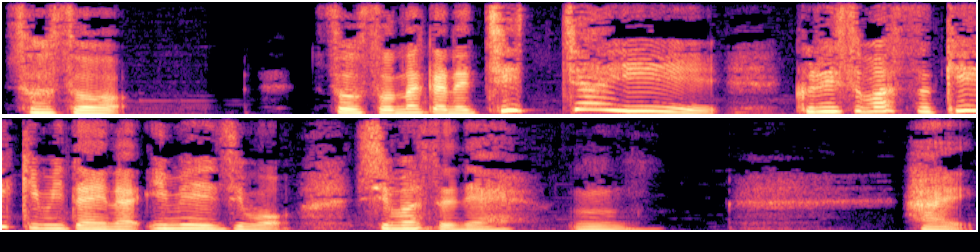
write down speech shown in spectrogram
そうそう。そうそう、なんかね、ちっちゃいクリスマスケーキみたいなイメージもしますね。うん。はい。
